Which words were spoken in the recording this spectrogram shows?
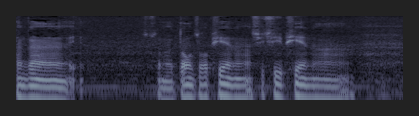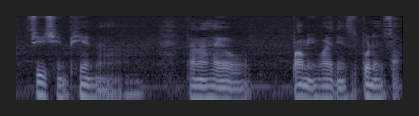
看看什么动作片啊、喜剧片啊、剧情片啊，当然还有爆米花一定是不能少的。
